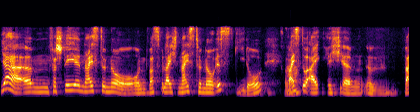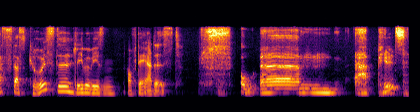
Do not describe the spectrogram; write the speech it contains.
Ja, ähm, verstehe, nice to know. Und was vielleicht nice to know ist, Guido, Aha. weißt du eigentlich, ähm, was das größte Lebewesen auf der Erde ist? Oh, ähm, äh, Pilz?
